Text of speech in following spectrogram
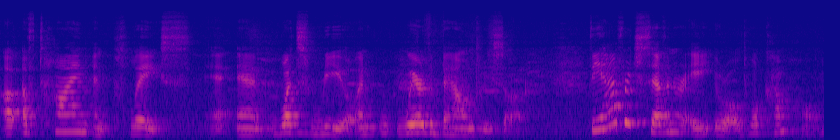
uh, of time and place a- and what's real and where the boundaries are. The average seven or eight year old will come home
